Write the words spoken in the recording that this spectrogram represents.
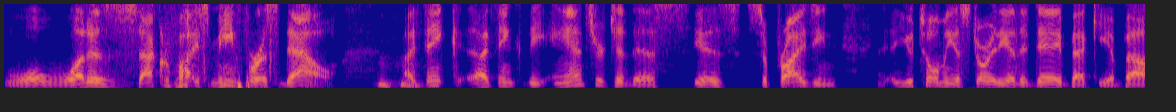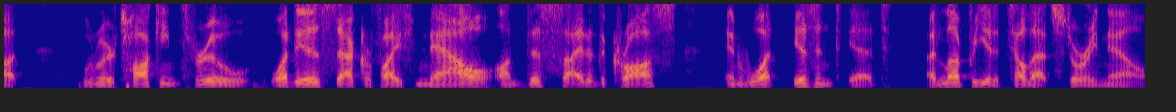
well, what does sacrifice mean for us now? Mm-hmm. I think I think the answer to this is surprising. You told me a story the other day, Becky, about when we were talking through what is sacrifice now on this side of the cross and what isn't it. I'd love for you to tell that story now.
